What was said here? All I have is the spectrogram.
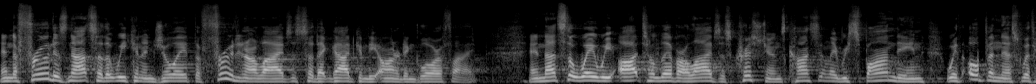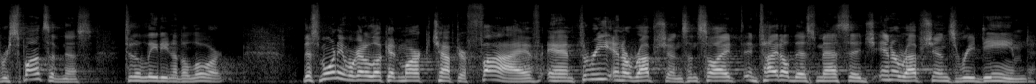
and the fruit is not so that we can enjoy it, the fruit in our lives is so that God can be honored and glorified. And that's the way we ought to live our lives as Christians, constantly responding with openness, with responsiveness to the leading of the Lord. This morning, we're going to look at Mark chapter 5 and three interruptions. And so I entitled this message, Interruptions Redeemed.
